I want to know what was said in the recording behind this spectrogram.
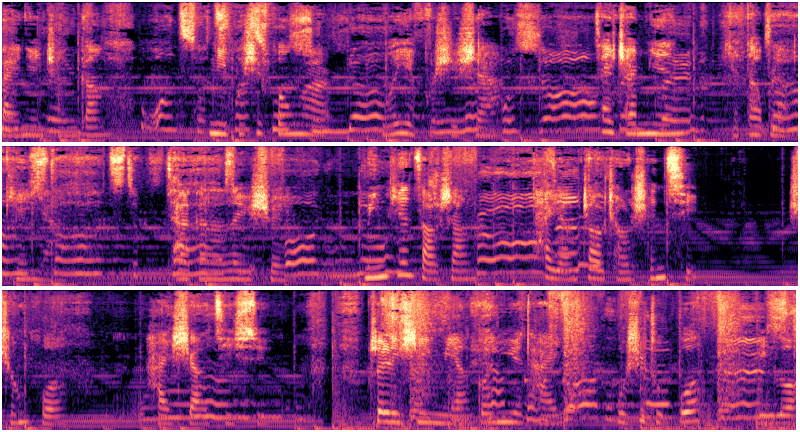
百炼成钢。你不是风儿，我也不是沙，再缠绵也到不了天涯。擦干了泪水，明天早上太阳照常升起，生活还是要继续。这里是一米阳光音乐台，我是主播李洛。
